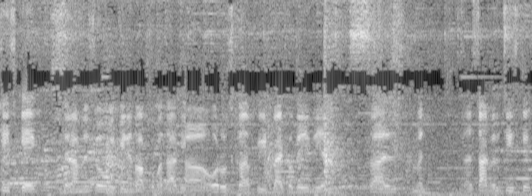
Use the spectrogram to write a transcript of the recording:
cheesecake tiramisu विकी ने तो आपको बता दिया और उसका फीडबैक तो दे ही दिया। तो स्टार्ट विद चीज़ केक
